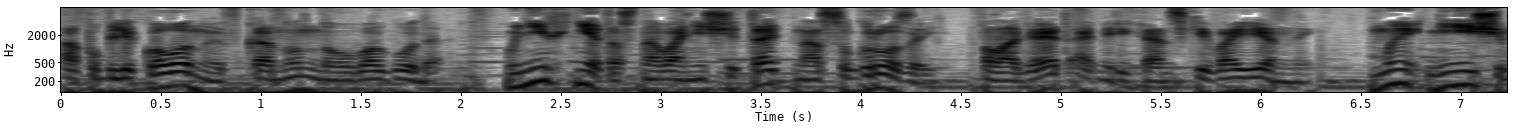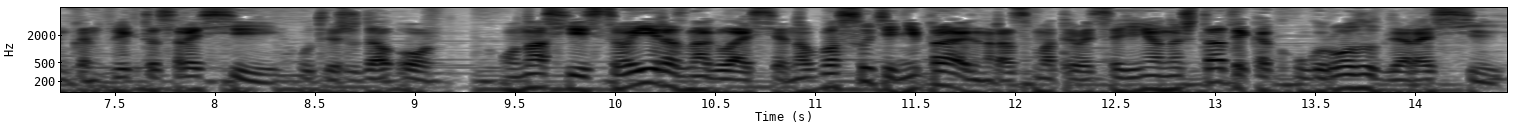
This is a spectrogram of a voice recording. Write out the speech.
опубликованную в канун Нового года. У них нет оснований считать нас угрозой, полагает американский военный. «Мы не ищем конфликта с Россией», – утверждал он. «У нас есть свои разногласия, но по сути неправильно рассматривать Соединенные Штаты как угрозу для России».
